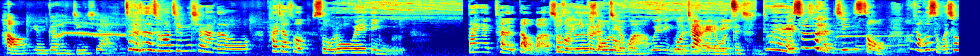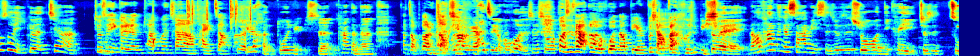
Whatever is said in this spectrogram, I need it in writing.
好，有一个很惊吓的，这个真的超惊吓的哦，它叫做 solo wedding，大家应该猜得到吧？就是一个人结婚，wedding 我嫁给了我自己，对，是不是很惊悚？我想说什么叫做一个人嫁？就是一个人穿婚纱然后拍照嘛。对，因为很多女生她可能他找不到人找不到人，人家结婚，或者是说 或者是他二婚，然后别人不想要办婚礼。对，然后他那个 service 就是说，你可以就是租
